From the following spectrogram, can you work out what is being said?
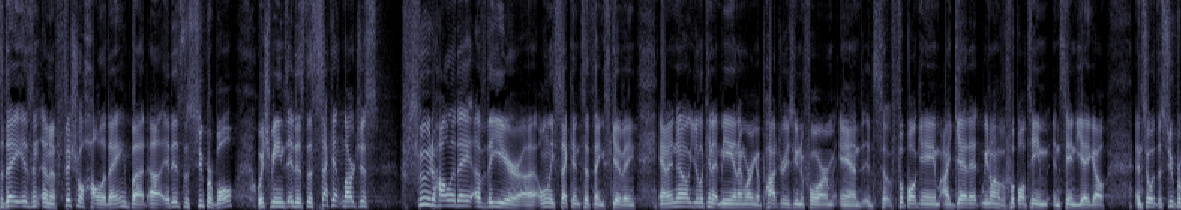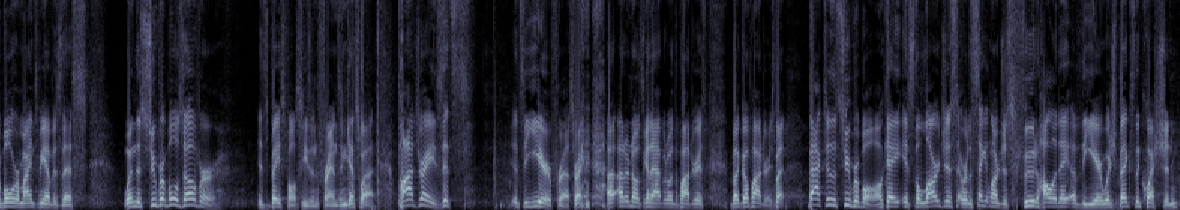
Today isn't an official holiday, but uh, it is the Super Bowl, which means it is the second largest food holiday of the year, uh, only second to Thanksgiving. And I know you're looking at me and I'm wearing a Padres uniform and it's a football game. I get it. We don't have a football team in San Diego. And so what the Super Bowl reminds me of is this when the Super Bowl's over, it's baseball season, friends. And guess what? Padres, it's it's a year for us, right? I, don't know what's going to happen with the Padres, but go Padres. But back to the Super Bowl, okay? It's the largest or the second largest food holiday of the year, which begs the question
